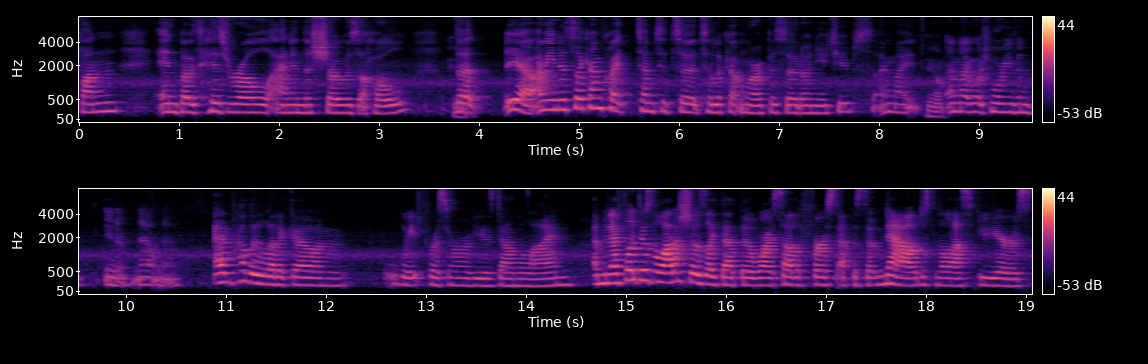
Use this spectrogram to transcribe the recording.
fun in both his role and in the show as a whole. That yeah, I mean, it's like I'm quite tempted to, to look up more episode on YouTube. So I might Yeah. I might watch more even you know now now. I'd probably let it go and wait for some reviews down the line. I mean, I feel like there's a lot of shows like that though, where I saw the first episode now, just in the last few years,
